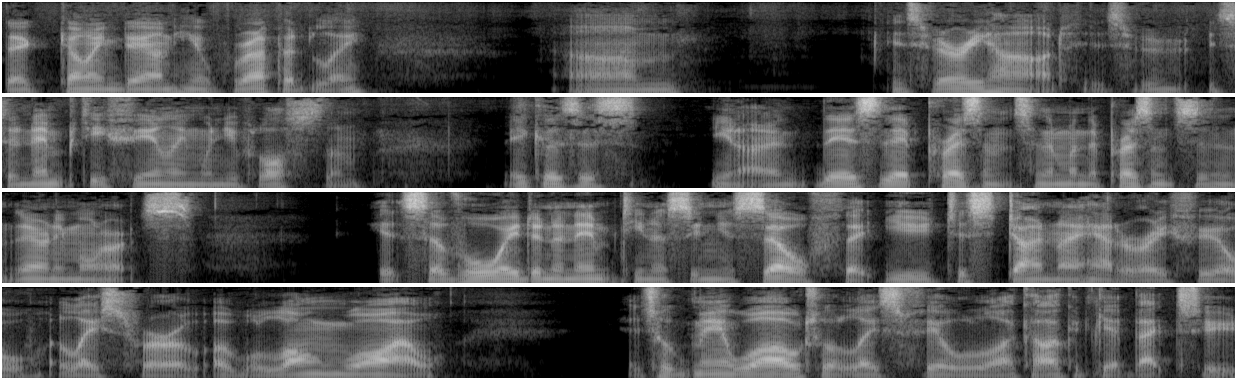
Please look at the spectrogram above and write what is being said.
they're going downhill rapidly, um, it's very hard. It's it's an empty feeling when you've lost them, because there's you know there's their presence, and then when the presence isn't there anymore, it's it's a void and an emptiness in yourself that you just don't know how to refill. At least for a, a long while, it took me a while to at least feel like I could get back to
